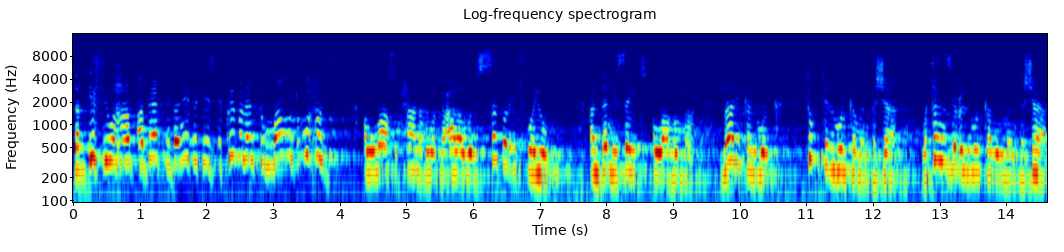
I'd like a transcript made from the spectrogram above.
That if you have a debt, even if it is equivalent to Mount Uhud, Allah subhanahu wa ta'ala will settle it for you. And then he said, Allahumma, malik al-mulk, تؤتي الملك من تشاء وتنزع الملك ممن تشاء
